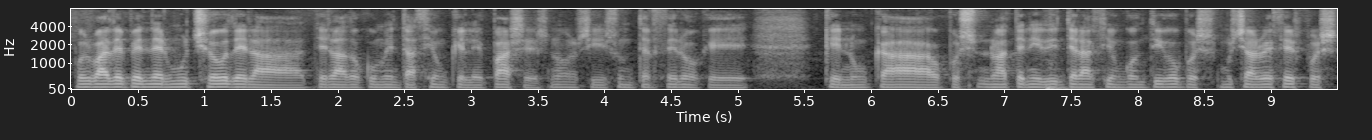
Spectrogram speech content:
pues va a depender mucho de la, de la documentación que le pases, ¿no? Si es un tercero que, que nunca pues no ha tenido interacción contigo pues muchas veces pues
